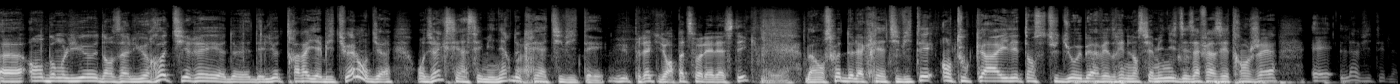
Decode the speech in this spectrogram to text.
euh, en banlieue, dans un lieu retiré de, des lieux de travail habituels, on dirait, on dirait que c'est un séminaire de voilà. créativité. Peut-être qu'il n'y aura pas de sol élastique. Mais... Ben, on souhaite de la créativité. En tout cas, il est en studio, Hubert Védrine, l'ancien ministre des Affaires étrangères, et l'invité de la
